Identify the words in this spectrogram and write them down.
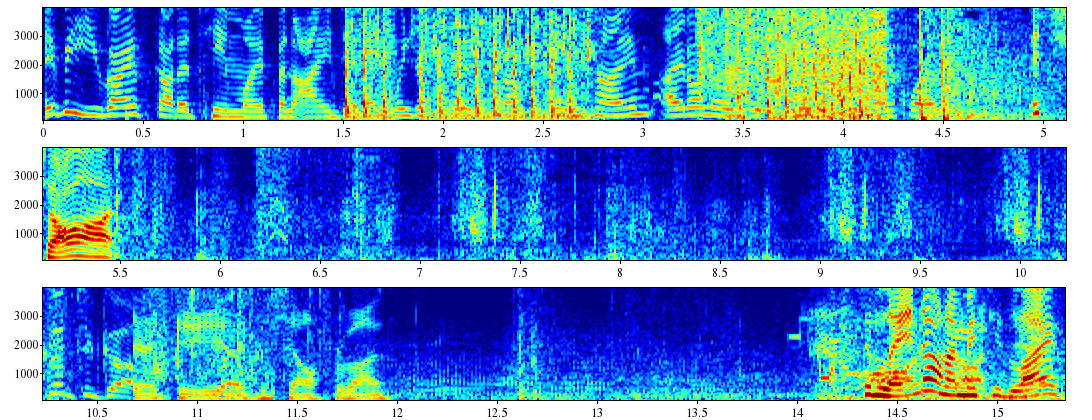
Maybe you guys got a team wipe and I didn't. We just finished them at the same time. I don't know who who the team wipe was. Good shots. Good to go. Guarantee uh, as a self revive. Could land on him if you'd like.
